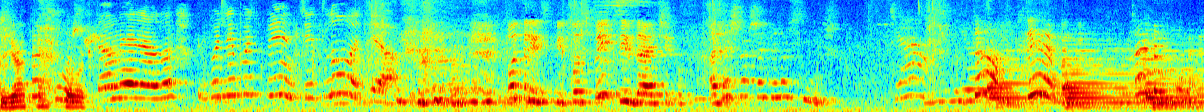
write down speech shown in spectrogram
Я також спинці, Тлузя. По три спі, по спинці зайчику. А де ж наша білосніжка? Так, де вона? Хай виходить.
